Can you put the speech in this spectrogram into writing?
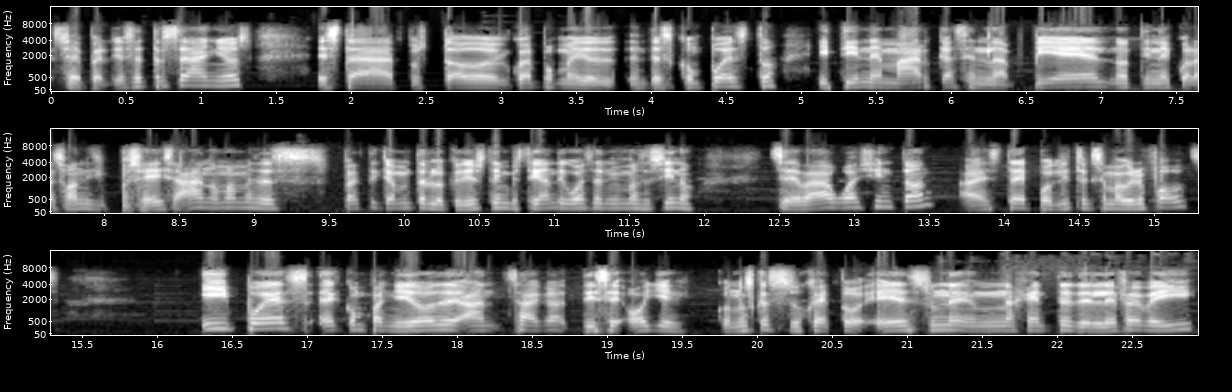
se perdió hace 13 años, está pues todo el cuerpo medio descompuesto y tiene marcas en la piel, no tiene corazón y pues ella dice, ah, no mames, es prácticamente lo que yo estoy investigando, igual es el mismo asesino. Se va a Washington, a este pueblito que se llama Great Falls, y pues el compañero de Saga dice, oye, conozca a ese sujeto, es un agente del FBI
